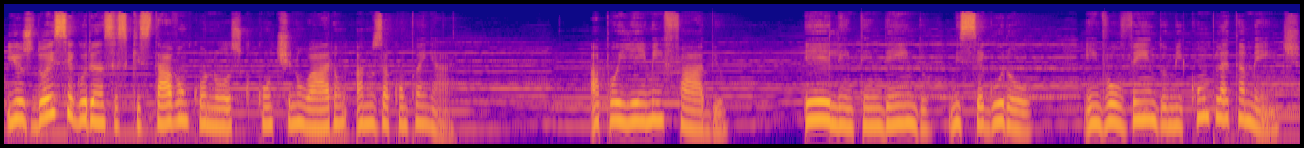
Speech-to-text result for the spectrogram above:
e os dois seguranças que estavam conosco continuaram a nos acompanhar. Apoiei-me em Fábio. Ele, entendendo, me segurou, envolvendo-me completamente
